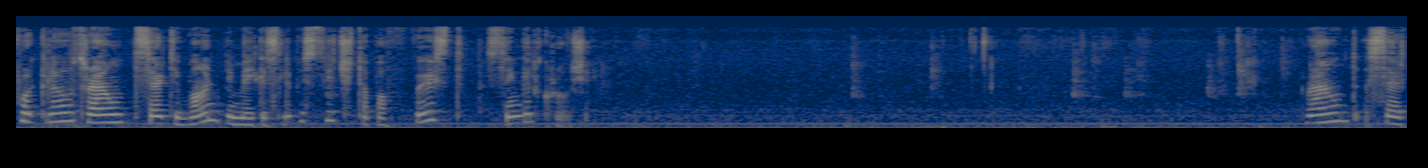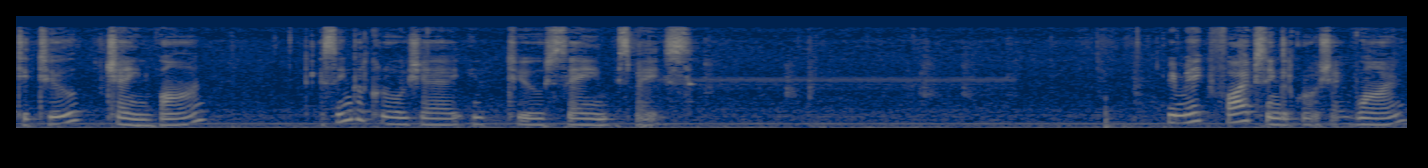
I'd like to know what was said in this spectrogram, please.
For close round 31 we make a slip stitch top of first single crochet. Round 32 chain 1 a single crochet into same space. We make 5 single crochet. 1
